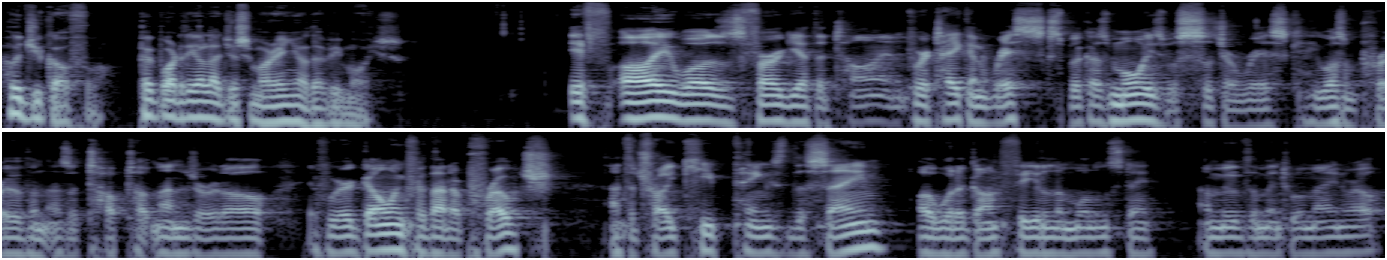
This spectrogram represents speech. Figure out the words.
who'd you go for? Pep Guardiola, Jose Mourinho, or David Moyes? If I was Fergie at the time, we're taking risks because Moyes was such a risk. He wasn't proven as a top top manager at all. If we were going for that approach and to try keep things the same, I would have gone Phelan and Meulensteen and moved them into a main role.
